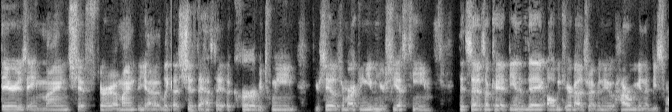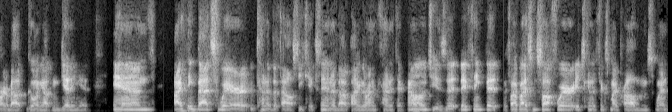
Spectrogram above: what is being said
there is a mind shift or a mind, yeah, like a shift that has to occur between your sales, your marketing, even your CS team that says, okay, at the end of the day, all we care about is revenue. How are we going to be smart about going out and getting it? And I think that's where kind of the fallacy kicks in about buying the wrong kind of technology is that they think that if I buy some software, it's going to fix my problems. When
